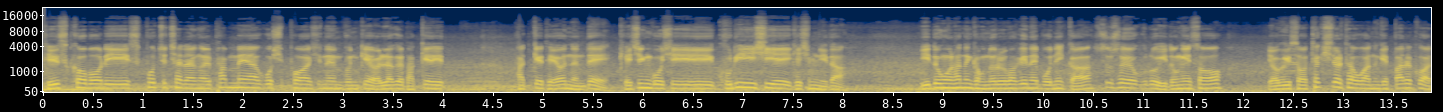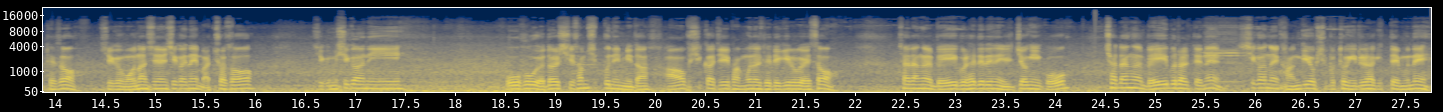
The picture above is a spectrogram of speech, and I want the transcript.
디스커버리 스포츠 차량을 판매하고 싶어 하시는 분께 연락을 받게, 받게 되었는데 계신 곳이 구리시에 계십니다. 이동을 하는 경로를 확인해 보니까 수서역으로 이동해서 여기서 택시를 타고 가는 게 빠를 것 같아서 지금 원하시는 시간에 맞춰서 지금 시간이 오후 8시 30분입니다. 9시까지 방문을 드리기로 해서 차량을 매입을 해드리는 일정이고 차량을 매입을 할 때는 시간에 관계없이 보통 일을 하기 때문에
